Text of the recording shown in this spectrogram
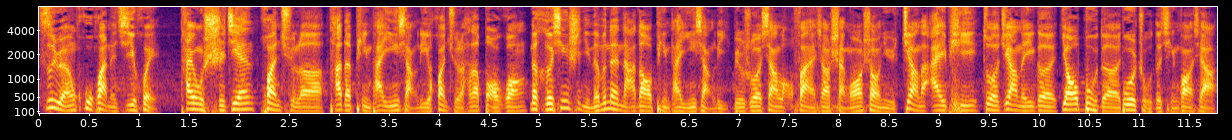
资源互换的机会。他用时间换取了他的品牌影响力，换取了他的曝光。那核心是你能不能拿到品牌影响力？比如说像老范、像闪光少女这样的 IP，做这样的一个腰部的播主的情况下，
